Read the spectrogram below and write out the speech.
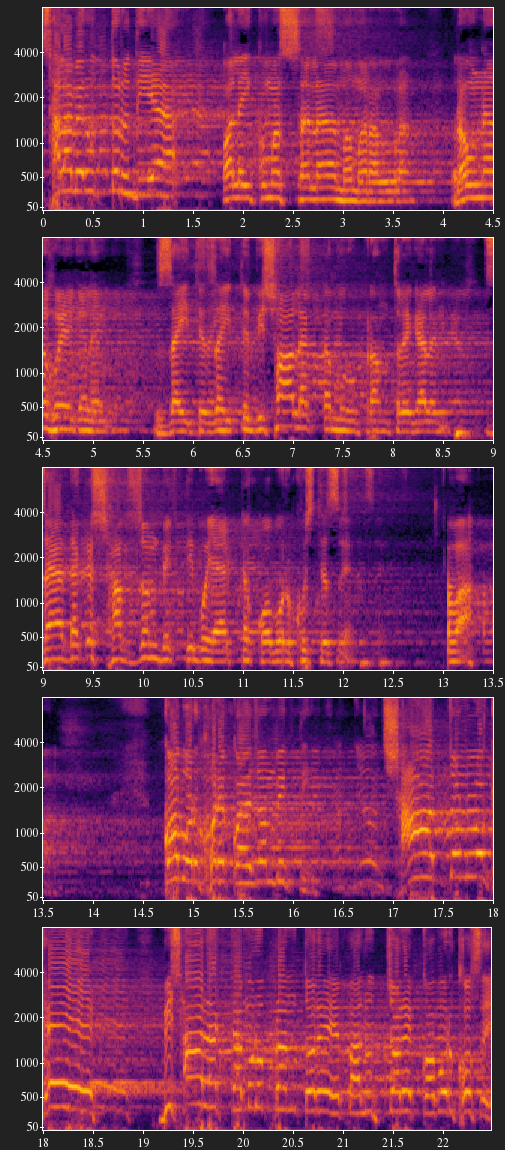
সালামের উত্তর দিয়া, ওয়ালাইকুম আসসালাম আমার আল্লাহ। রওনা হয়ে গেলেন। যাইতে যাইতে বিশাল একটা মরু প্রান্তরে গেলেন। যায় দেখে সাতজন ব্যক্তি বইয়া একটা কবর খুঁজতেছে। কবর খরে কয়জন ব্যক্তি? সাতজন লোকে বিশাল একটা মরু প্রান্তরে বালুচরে কবর খসে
